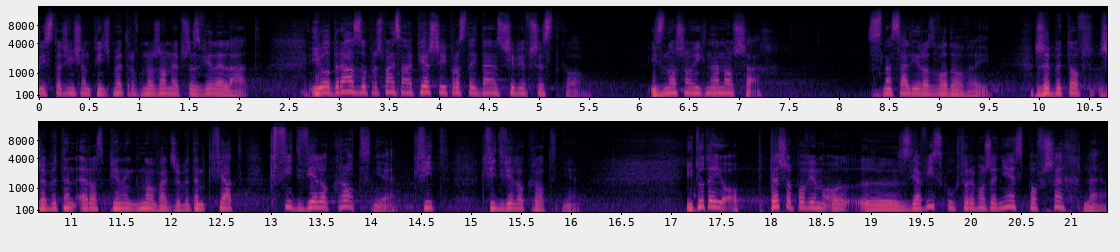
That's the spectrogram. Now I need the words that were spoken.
i 195 metrów mnożone przez wiele lat. I od razu, proszę Państwa, na pierwszej prostej dają z siebie wszystko. I znoszą ich na noszach. Na sali rozwodowej żeby, to, żeby ten eros pielęgnować, żeby ten kwiat kwit wielokrotnie, kwit, kwit wielokrotnie. I tutaj też opowiem o y, zjawisku, które może nie jest powszechne,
